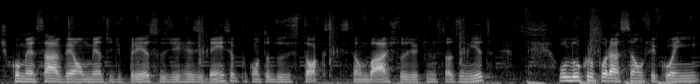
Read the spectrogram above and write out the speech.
de começar a ver aumento de preços de residência por conta dos estoques que estão baixos hoje aqui nos Estados Unidos. O lucro por ação ficou em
